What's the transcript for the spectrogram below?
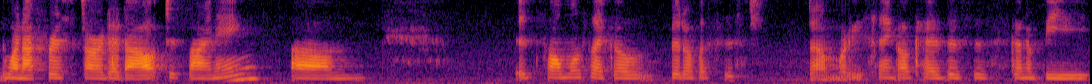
when I first started out designing. Um, it's almost like a bit of a system where you think, okay, this is going to be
